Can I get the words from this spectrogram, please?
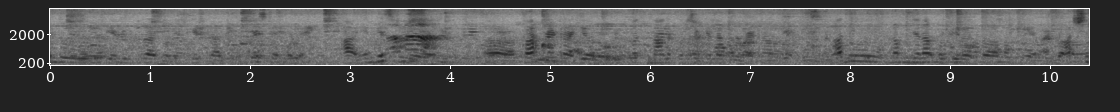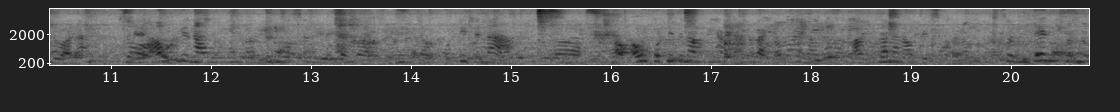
ಒಂದು ರೀತಿಯಲ್ಲಿ ಯುವರಾಜ್ ಎಜುಕೇಷನ್ ಆಗಿ ಯಂಗೆಸ್ಟ್ ಅಂದರೆ ಆ ಯಂಗೆಸ್ಟ್ ಕಾರ್ಪೊರೇಟರ್ ಆಗಿ ಅವರು ಇಪ್ಪತ್ನಾಲ್ಕು ವರ್ಷಕ್ಕೆಲ್ಲ ಕಾರ್ಪೊರೇಟರ್ ಆಗಿ ಅದು ನಮ್ಮ ಜನ ಕೊಟ್ಟಿರೋಂಥ ನಮಗೆ ಒಂದು ಆಶೀರ್ವಾದ. ಸೊ ಅವ್ರಿಗೆ ನಾವು ಯೂನಿವರ್ಸಲ್ಲಿ ನಾವು ಕೊಟ್ಟಿದ್ದನ್ನು ಅವ್ರು ಕೊಟ್ಟಿದ್ದನ್ನು ಅವ್ರಿಗೆ ಹಾಕಿ ಅವ್ರಿಗೆ ಆ ಋಣನ ನಾವು ತಿಳಿಸ್ಕೊಡೋಣ ಸೊ ಇದೇ ಒಂದು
